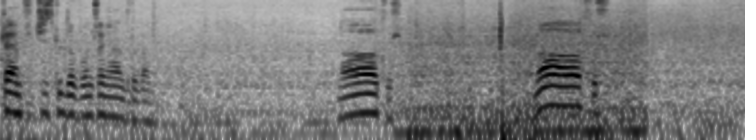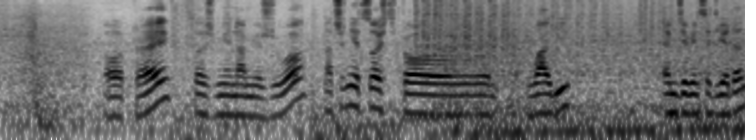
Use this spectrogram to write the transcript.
Wczałem przycisku do włączenia nagrywania. No cóż. No cóż. Okej, coś mnie namierzyło. Znaczy nie coś, tylko Wally M901.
